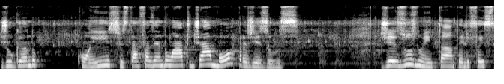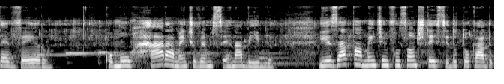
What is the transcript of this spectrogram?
julgando com isso estar fazendo um ato de amor para Jesus. Jesus, no entanto, ele foi severo, como raramente vemos ser na Bíblia. E exatamente em função de ter sido tocado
